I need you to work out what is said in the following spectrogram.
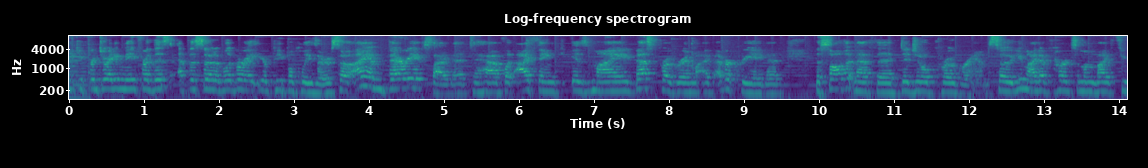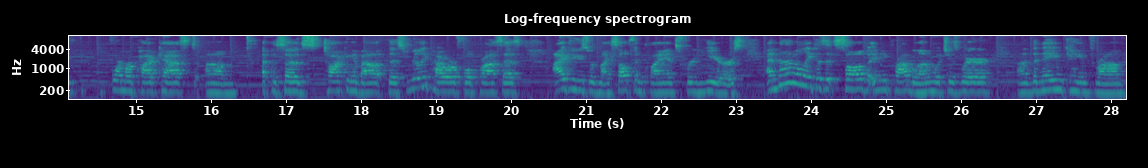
Thank you for joining me for this episode of Liberate Your People Pleaser. So, I am very excited to have what I think is my best program I've ever created the Solve It Method digital program. So, you might have heard some of my few former podcast um, episodes talking about this really powerful process I've used with myself and clients for years. And not only does it solve any problem, which is where uh, the name came from,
